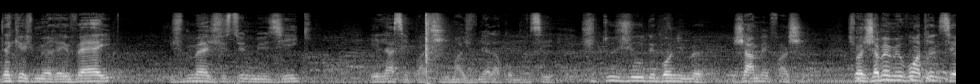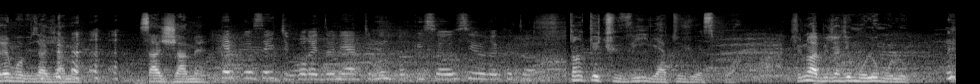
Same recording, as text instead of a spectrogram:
dès que je me réveille, je mets juste une musique et là, c'est parti. Ma journée, elle a commencé. Je suis toujours de bonne humeur, jamais fâché. Tu vas jamais me voir en train de serrer mon visage, jamais. Ça, jamais. Quel conseil tu pourrais donner à tout le monde pour qu'il soit aussi heureux que toi? Tant que tu vis, il y a toujours espoir. Chez nous, à Abidjan, dit mollo, mollo.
